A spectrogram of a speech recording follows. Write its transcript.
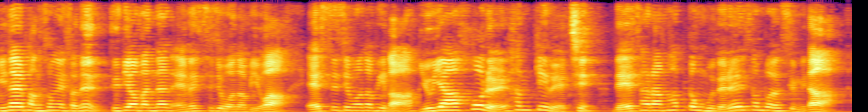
이날 방송에서는 드디어 만난 MSG 워너비와 SG 워너비가 유야호를 함께 외친 네 사람 합동 무대를 선보였습니다.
